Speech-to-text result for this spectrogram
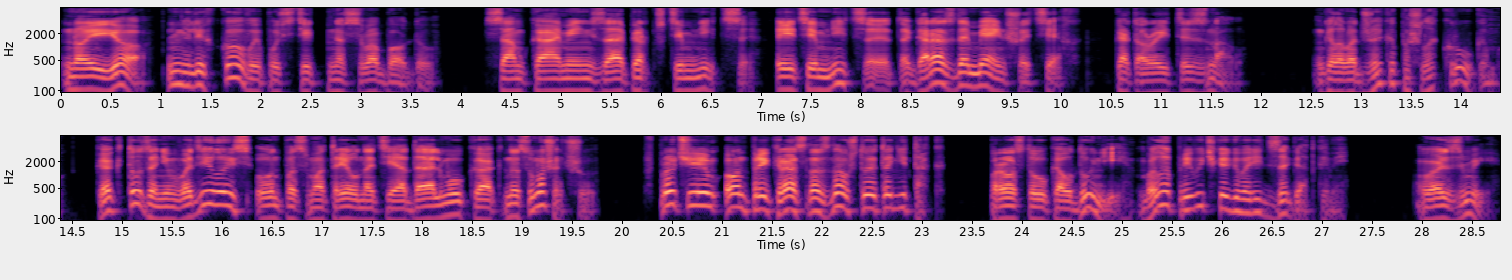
но ее нелегко выпустить на свободу. Сам камень заперт в темнице, и темница это гораздо меньше тех, которые ты знал. Голова Джека пошла кругом. Как то за ним водилось, он посмотрел на Теодальму как на сумасшедшую. Впрочем, он прекрасно знал, что это не так. Просто у колдуньи была привычка говорить загадками. «Возьми,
